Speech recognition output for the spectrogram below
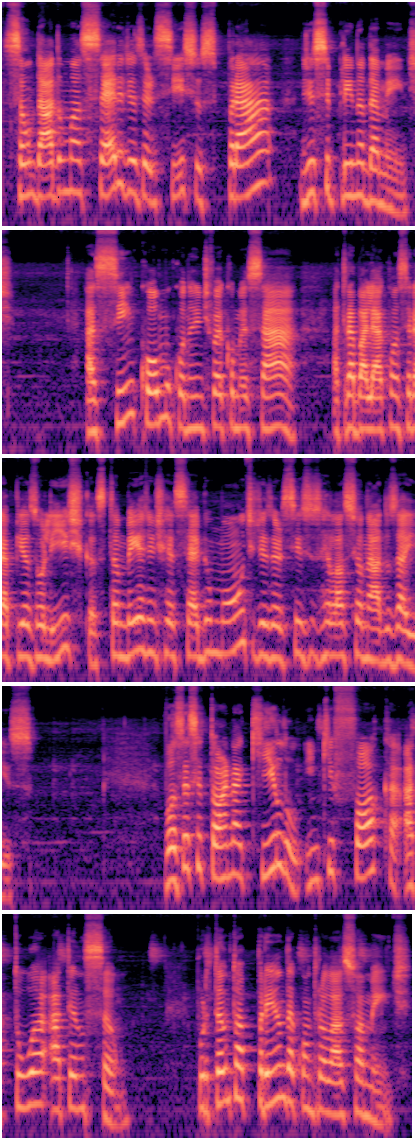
são dados uma série de exercícios para disciplina da mente. Assim como quando a gente vai começar a trabalhar com as terapias holísticas, também a gente recebe um monte de exercícios relacionados a isso. Você se torna aquilo em que foca a tua atenção. Portanto, aprenda a controlar a sua mente.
